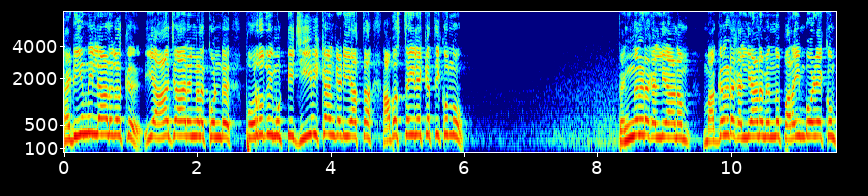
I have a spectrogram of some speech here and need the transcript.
കഴിയുന്നില്ല ആളുകൾക്ക്. ഈ ആചാരങ്ങളെ കൊണ്ട് പൊറുതിമുട്ടി ജീവിക്കാൻ കഴിയാത്ത അവസ്ഥയിലേക്ക് എത്തിക്കുന്നു. പെങ്ങളുടെ കല്യാണം മകളുടെ കല്യാണം എന്ന് പറയുമ്പോഴേക്കും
